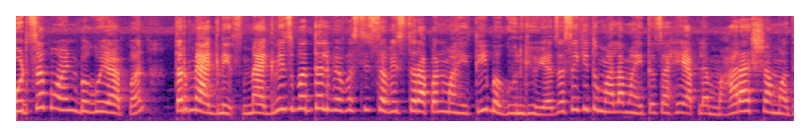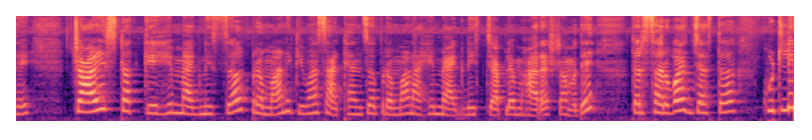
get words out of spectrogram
पुढचं पॉईंट बघूया आपण. तर मॅग्नीज मॅग्नीजबद्दल व्यवस्थित सविस्तर आपण माहिती बघून घेऊया. जसे की तुम्हाला माहीतच आहे आपल्या महाराष्ट्रामध्ये चाळीस टक्के हे मॅग्नीजचं प्रमाण किंवा साठ्यांचं प्रमाण आहे मॅग्नीजच्या आपल्या महाराष्ट्रामध्ये. तर सर्वात जास्त कुठली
